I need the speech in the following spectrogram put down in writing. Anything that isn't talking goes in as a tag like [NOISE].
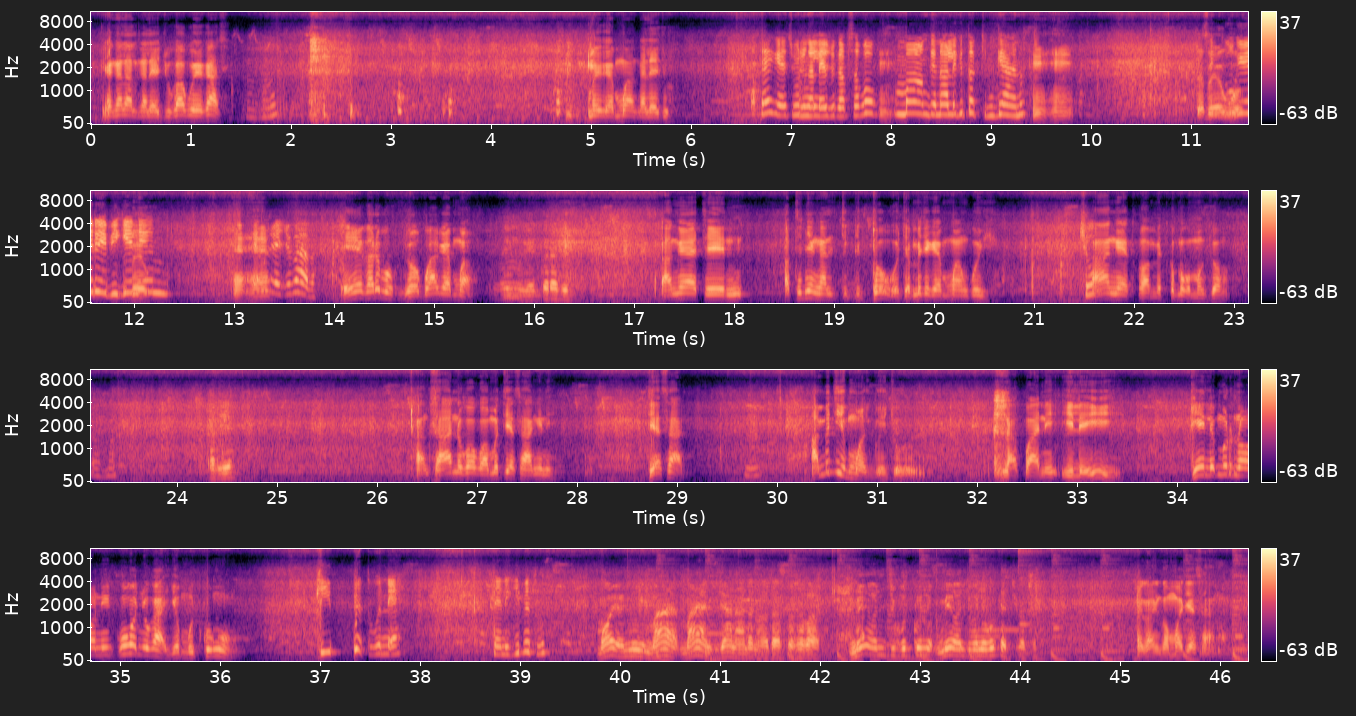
Kengalal ngalechu kakoek kasi. Moe kemwa ngalechu. He kechul ngalechu kabisa ko mongen ale kitokyingei ano. Mhm. Tebewo. Sikokere Tebeu. Sikukere bikilin. Ehe. Eh, karibu. Yobwa kemwa. Kaimuket in atinye ng'al kidogo chemeche kemwa ngui. Ang'et komit komokomong chon. Uh-huh. Kalya. Ang saan ko komut yesang ini. Yesan. Hmm. Ameche imwoch wechu lakwani ile ii kele murnoni kokonyo kaa yemut kong'ung. Kibetun eh. Nani kibetun? moyoni mayan vijana anda na watasa sababu meonji konyokoketyu kabisa ekany komoche sama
